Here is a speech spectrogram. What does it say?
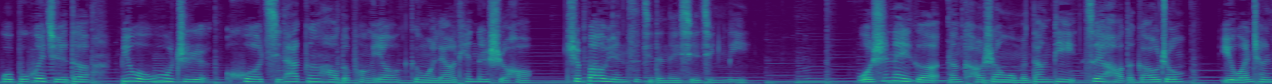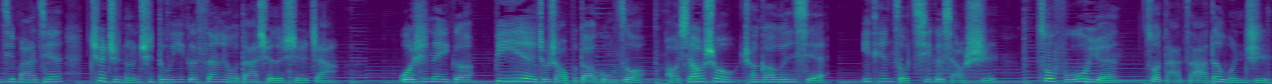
我不会觉得比我物质或其他更好的朋友跟我聊天的时候去抱怨自己的那些经历。我是那个能考上我们当地最好的高中，语文成绩拔尖，却只能去读一个三流大学的学渣。我是那个毕业就找不到工作，跑销售，穿高跟鞋，一天走七个小时，做服务员，做打杂的文职，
